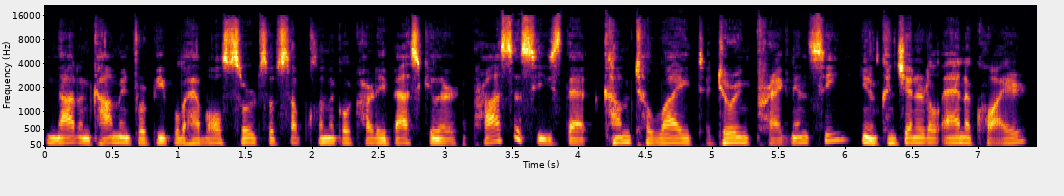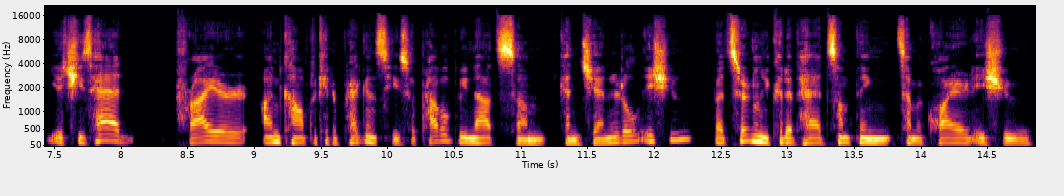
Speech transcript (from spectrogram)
not uncommon for people to have all sorts of subclinical cardiovascular processes that come to light during pregnancy, you know, congenital and acquired. She's had prior uncomplicated pregnancy. So probably not some congenital issue, but certainly could have had something, some acquired issue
